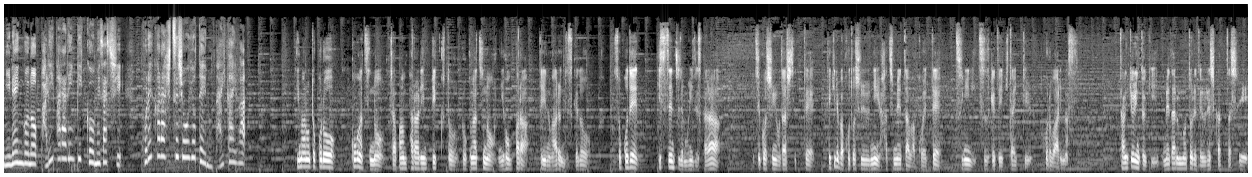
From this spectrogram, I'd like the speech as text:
2年後のパリパラリンピックを目指しこれから出場予定の大会は？今のところ5月のジャパンパラリンピックと6月の日本パラっていうのがあるんですけどそこで1センチでもいいですから自己新を出していってできれば今年に8メーターは超えて次に続けていきたいっていうところはあります。短距離の時メダルも取れて嬉しかったし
